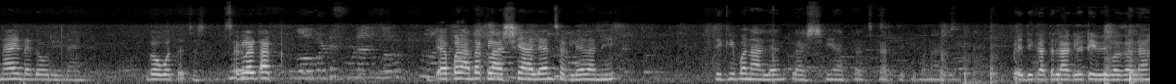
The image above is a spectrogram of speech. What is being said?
नाही नाही दोरी नाही. गवतच असं. सगळं टाक. त्या पण आता क्लासशी आल्या आणि सगळ्या आणि तिघी पण आल्या क्लासशी आताच कार्तिकी पण आली. वेदिका तर लागली टी व्ही बघायला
